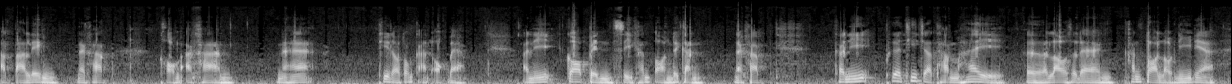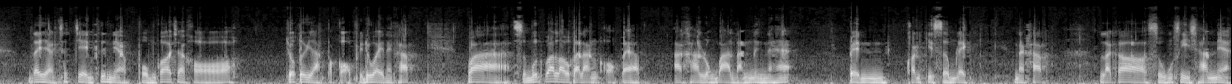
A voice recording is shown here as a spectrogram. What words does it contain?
อัตราเร่งนะครับของอาคารนะฮะที่เราต้องการออกแบบ อันนี้ก็เป็น 4 ขั้นตอนด้วยกันนะครับ คราวนี้เพื่อที่จะทำให้เราแสดงขั้นตอนเหล่านี้เนี่ยได้อย่างชัดเจนขึ้นเนี่ยผมก็จะขอยกตัวอย่างประกอบไปด้วยนะครับ ว่าสมมุติว่าเรากำลังออกแบบอาคารโรงพยาบาลหลังหนึ่งนะฮะเป็นคอนกรีตเสริมเหล็กนะครับ แล้วก็สูง 4 ชั้นเนี่ย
